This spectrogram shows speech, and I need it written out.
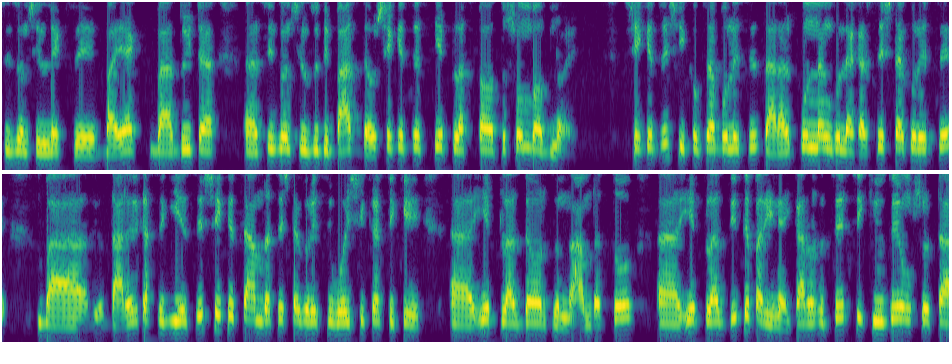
সৃজনশীল লেখছে বা এক বা দুইটা সৃজনশীল যদি বাদ দাও, সেক্ষেত্রে এ প্লাস পাওয়া তো সম্ভব নয়। সেক্ষেত্রে শিক্ষকরা বলেছে, যারা পূর্ণাঙ্গ লেখার চেষ্টা করেছে বা দ্বারের কাছে গিয়েছে, সেক্ষেত্রে আমরা চেষ্টা করেছি ওই শিক্ষার্থীকে এ প্লাস দেওয়ার জন্য। আমরা তো এ প্লাস দিতে পারি নাই। কারণ হচ্ছে সিকিউ যে অংশটা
